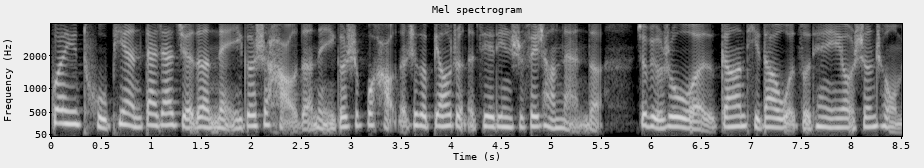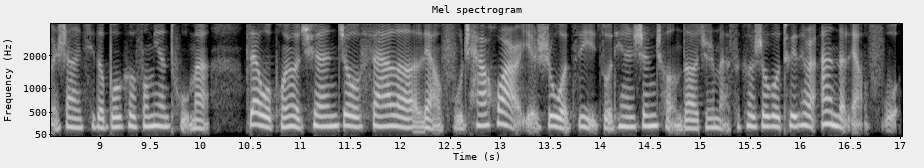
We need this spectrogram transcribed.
关于图片，大家觉得哪一个是好的，哪一个是不好的？这个标准的界定是非常难的。就比如说，我刚刚提到，我昨天也有生成我们上一期的播客封面图嘛，在我朋友圈就发了两幅插画，也是我自己昨天生成的，就是马斯克收购 Twitter 案的两幅。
